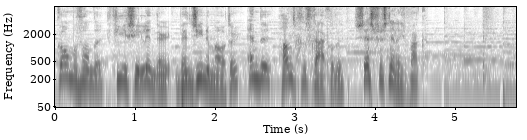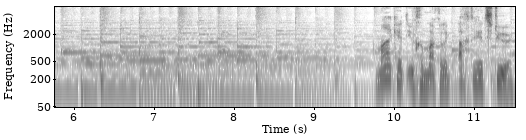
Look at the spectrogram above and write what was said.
komen van de 4-cilinder benzinemotor en de handgeschakelde 6-versnellingsbak. Maak het u gemakkelijk achter het stuur.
